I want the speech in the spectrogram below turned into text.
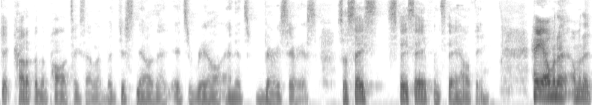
get caught up in the politics of it, but just know that it's real and it's very serious. So stay stay safe and stay healthy. Hey, I'm gonna I'm gonna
